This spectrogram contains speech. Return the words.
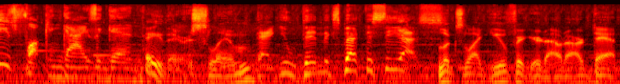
These fucking guys again. Hey there, Slim. That you didn't expect to see us. Looks like you figured out our dad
